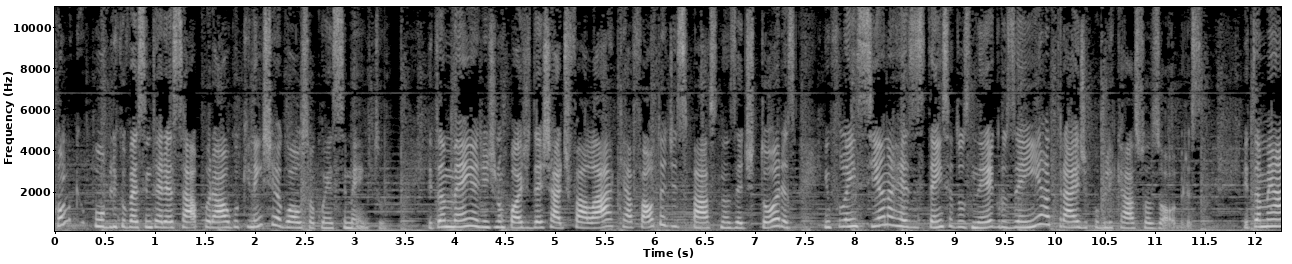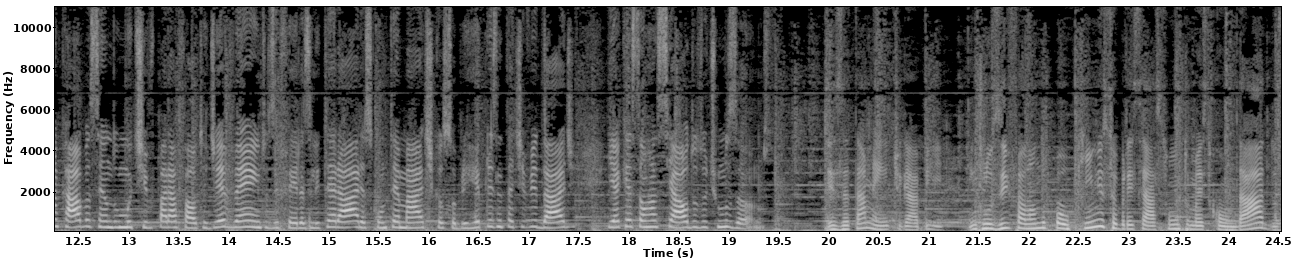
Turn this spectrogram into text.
Como que o público vai se interessar por algo que nem chegou ao seu conhecimento? E também a gente não pode deixar de falar que a falta de espaço nas editoras influencia na resistência dos negros em ir atrás de publicar suas obras. E também acaba sendo um motivo para a falta de eventos e feiras literárias com temáticas sobre representatividade e a questão racial dos últimos anos. Exatamente, Gabi. Inclusive, falando um pouquinho sobre esse assunto, mas com dados,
